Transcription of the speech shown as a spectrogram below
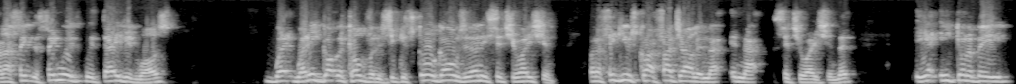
And I think the thing with, with David was when, when he got the confidence, he could score goals in any situation. But I think he was quite fragile in that in that situation. That he he got to be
